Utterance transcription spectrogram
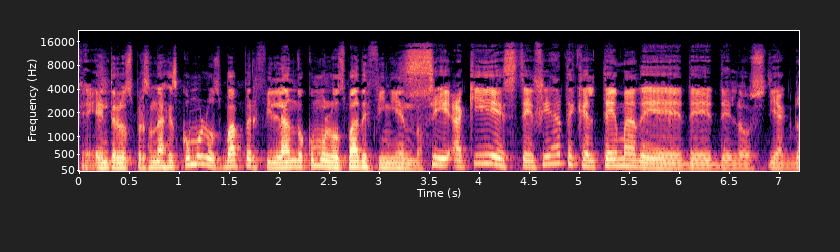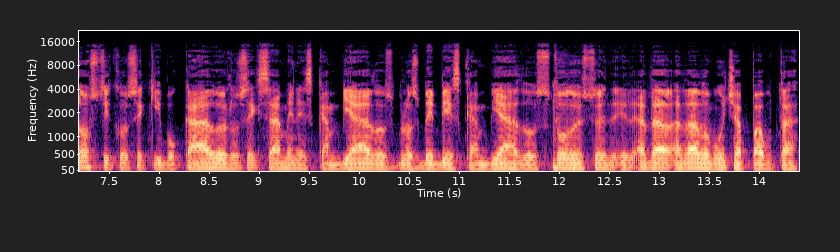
entre los personajes? ¿Cómo los va perfilando? ¿Cómo los va definiendo? Sí, aquí este, fíjate que el tema de, de, los diagnósticos equivocados, los exámenes cambiados, los bebés cambiados, todo esto eh, ha, ha dado mucha pauta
